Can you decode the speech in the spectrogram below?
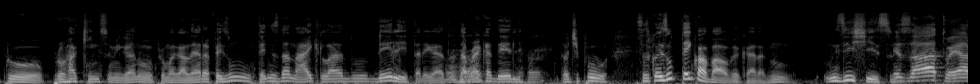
pro, pro Hakim, se não me engano, pra uma galera, fez um tênis da Nike lá do, dele, tá ligado? Da Aham, marca dele. aham. Então, tipo, essas coisas não tem com a Valve, cara. Não, não existe isso. Exato, é a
